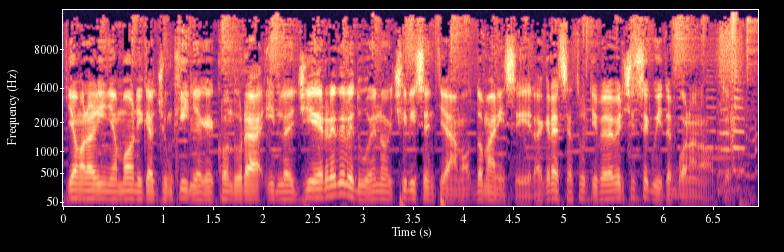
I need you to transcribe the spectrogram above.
Diamo la linea a Monica Giunchiglia che condurrà il GR delle due e noi ci risentiamo domani sera. Grazie a tutti per averci seguito e buonanotte.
